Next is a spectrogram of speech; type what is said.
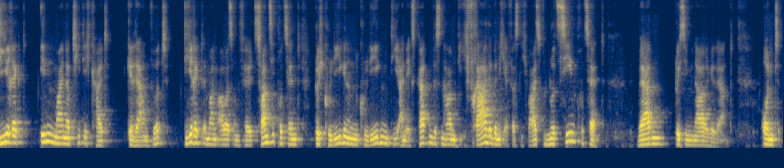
direkt in meiner Tätigkeit gelernt wird, direkt in meinem Arbeitsumfeld, 20 Prozent durch Kolleginnen und Kollegen, die ein Expertenwissen haben, die ich frage, wenn ich etwas nicht weiß, und nur 10 Prozent werden durch Seminare gelernt. Und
